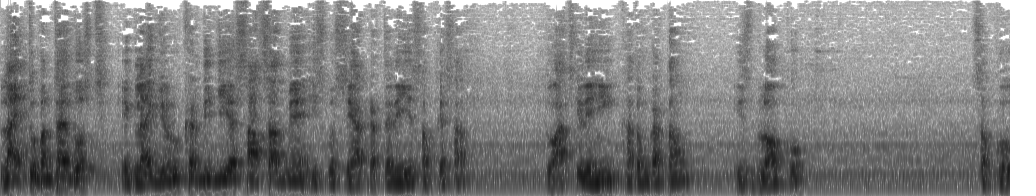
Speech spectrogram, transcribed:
लाइक तो बनता है दोस्त, एक लाइक ज़रूर कर दीजिए साथ साथ में इसको शेयर करते रहिए सबके साथ। तो आज के लिए ही खत्म करता हूँ इस ब्लॉग को। सबको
